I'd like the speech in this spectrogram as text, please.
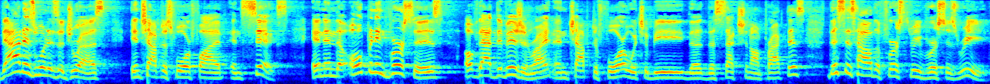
that is what is addressed in chapters 4, 5, and 6. And in the opening verses of that division, right, in chapter 4, which would be the, the section on practice, this is how the first three verses read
